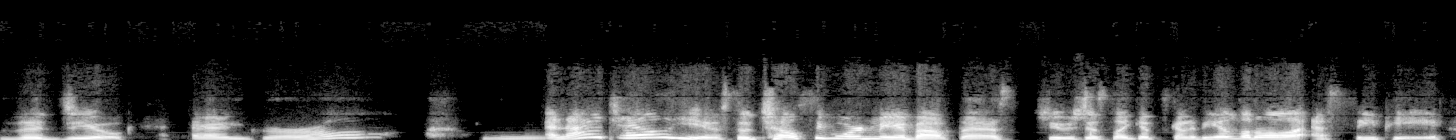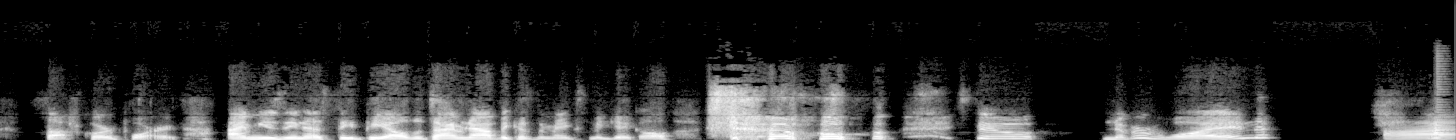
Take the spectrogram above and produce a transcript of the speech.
the Duke. And girl, and I tell you, so Chelsea warned me about this. She was just like, it's going to be a little SCP, softcore porn. I'm using SCP all the time now because it makes me giggle. So, so number one, I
